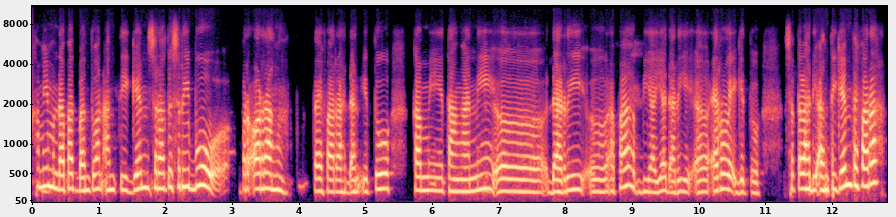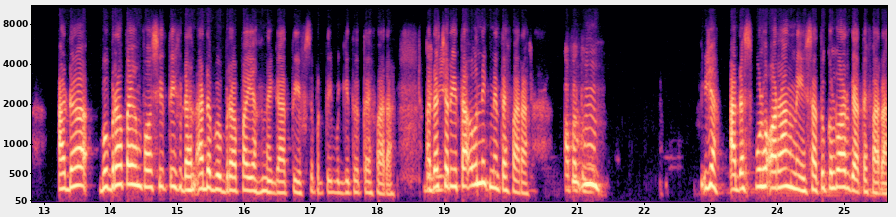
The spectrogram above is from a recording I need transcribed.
kami mendapat bantuan antigen 100 ribu per orang Teh Farah dan itu kami tangani uh, dari uh, apa biaya dari eh, RW gitu. Setelah di antigen Teh Farah ada beberapa yang positif dan ada beberapa yang negatif seperti begitu Teh Farah. Ada cerita unik nih Teh Farah. Apa tuh? Hmm, Iya, ada 10 orang nih, satu keluarga Teh Farah.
